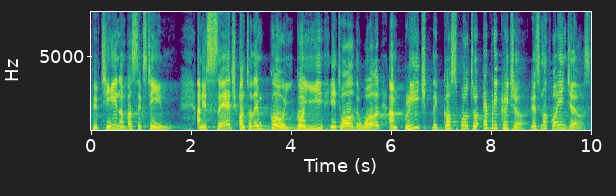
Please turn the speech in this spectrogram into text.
15 and verse 16. And he said unto them, Go, go ye into all the world and preach the gospel to every creature. This is not for angels.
